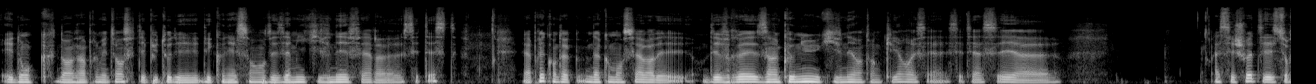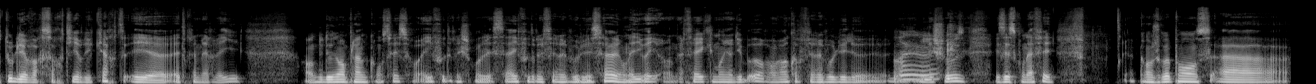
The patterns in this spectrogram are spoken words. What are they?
et donc, dans un premier temps, c'était plutôt des, connaissances, des amis qui venaient faire euh, ces tests. Et après, quand on a commencé à avoir des, des vrais inconnus qui venaient en tant que clients, c'était assez assez chouette et surtout de les voir sortir du kart et être émerveillés en nous donnant plein de conseils sur il faudrait changer ça, il faudrait faire évoluer ça. Et on a dit, oui, on a fait avec les moyens du bord, on va encore faire évoluer le, les choses. Et c'est ce qu'on a fait. Quand je repense à,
